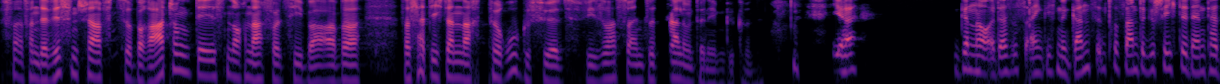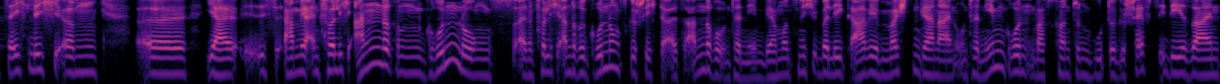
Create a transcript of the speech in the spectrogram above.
von der Wissenschaft zur Beratung, der ist noch nachvollziehbar. Aber was hat dich dann nach Peru geführt? Wieso hast du ein Sozialunternehmen gegründet? Ja, Genau, das ist eigentlich eine ganz interessante Geschichte, denn tatsächlich ähm, äh, ja, ist, haben wir einen völlig anderen Gründungs, eine völlig andere Gründungsgeschichte als andere Unternehmen. Wir haben uns nicht überlegt, ah, wir möchten gerne ein Unternehmen gründen, was könnte eine gute Geschäftsidee sein,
